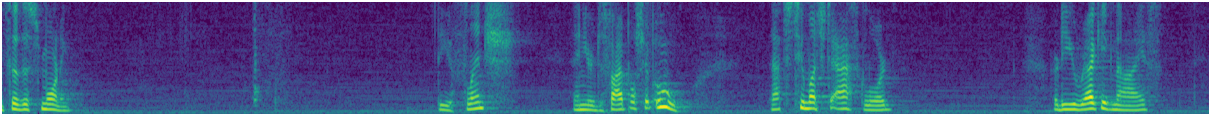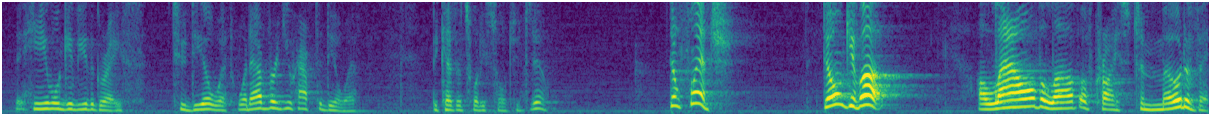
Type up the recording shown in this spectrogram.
And so this morning, do you flinch in your discipleship? Ooh, that's too much to ask, Lord. Or do you recognize that He will give you the grace to deal with whatever you have to deal with because it's what He's told you to do? Don't flinch. Don't give up. Allow the love of Christ to motivate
